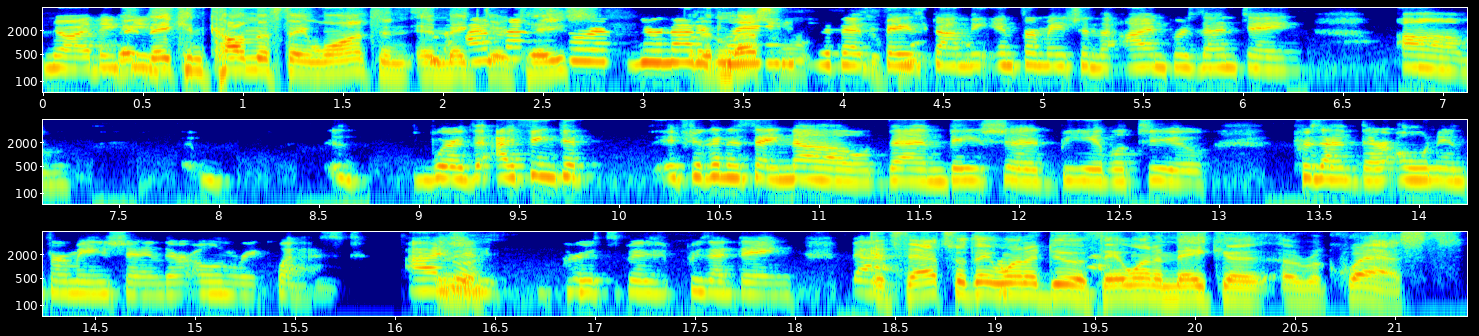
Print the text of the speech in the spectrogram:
No, I think they, they can come if they want and, and make I'm their not case. sure You're not agreeing with it based on the information that I'm presenting. Um, where the, I think that if you're going to say no, then they should be able to present their own information, their own request. I Sure. should be presenting that. If that's what they want to do, if they want to make a, a request,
